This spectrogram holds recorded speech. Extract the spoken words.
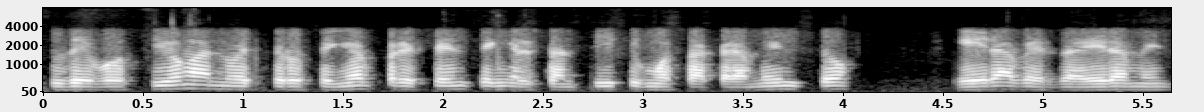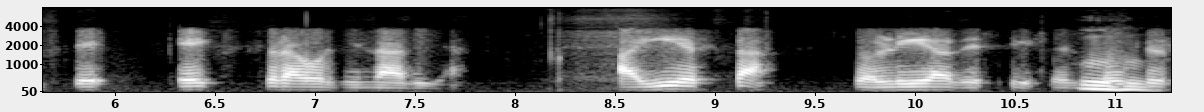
Su devoción a nuestro Señor presente en el Santísimo Sacramento era verdaderamente extraordinaria. Ahí está, solía decir. Entonces,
